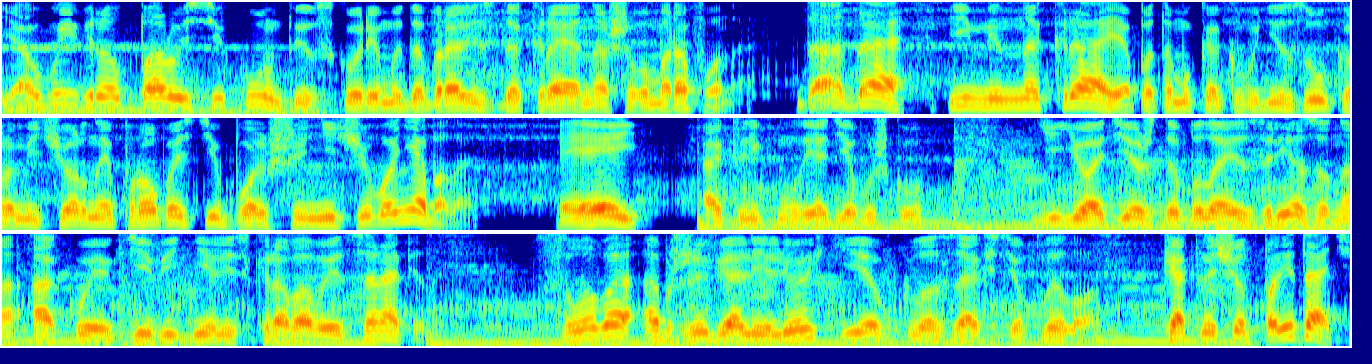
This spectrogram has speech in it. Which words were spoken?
Я выиграл пару секунд, и вскоре мы добрались до края нашего марафона. Да-да, именно края, потому как внизу, кроме черной пропасти, больше ничего не было. «Эй!» – окликнул я девушку. Ее одежда была изрезана, а кое-где виднелись кровавые царапины. Слова обжигали легкие, в глазах все плыло. «Как насчет полетать?»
